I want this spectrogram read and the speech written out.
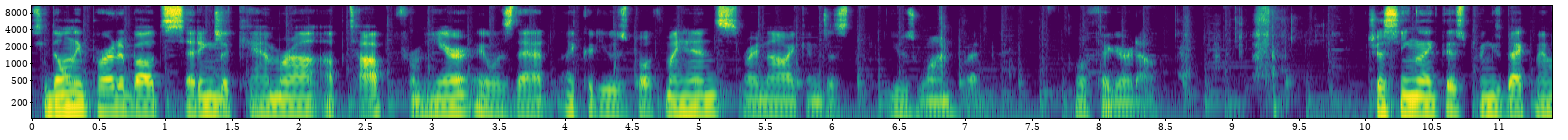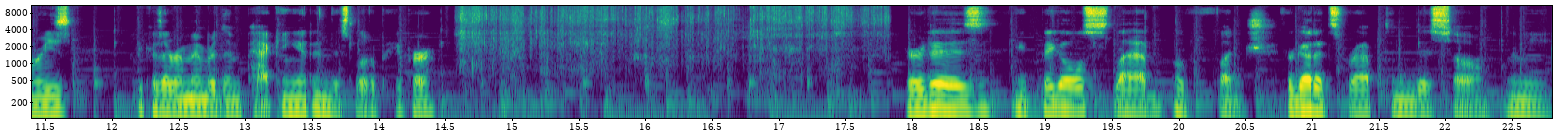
So the only part about setting the camera up top from here, it was that I could use both my hands. Right now I can just use one, but we'll figure it out. Just seeing like this brings back memories because I remember them packing it in this little paper. Here it is, a big old slab of fudge. Forgot it's wrapped in this, so let me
